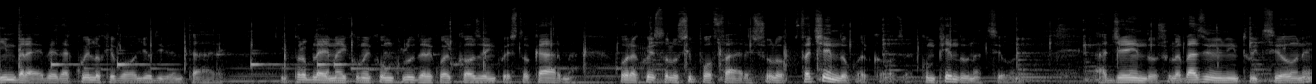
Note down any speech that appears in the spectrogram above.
in breve da quello che voglio diventare. Il problema è come concludere qualcosa in questo karma. Ora questo lo si può fare solo facendo qualcosa, compiendo un'azione, agendo sulla base di un'intuizione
